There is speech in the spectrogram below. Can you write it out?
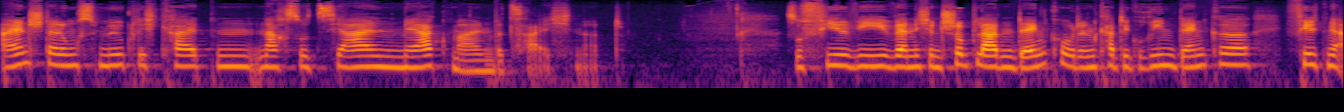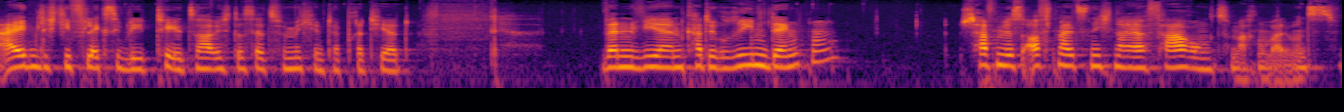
Einstellungsmöglichkeiten nach sozialen Merkmalen bezeichnet. So viel wie, wenn ich in Schubladen denke oder in Kategorien denke, fehlt mir eigentlich die Flexibilität. So habe ich das jetzt für mich interpretiert. Wenn wir in Kategorien denken, schaffen wir es oftmals nicht, neue Erfahrungen zu machen, weil wir uns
